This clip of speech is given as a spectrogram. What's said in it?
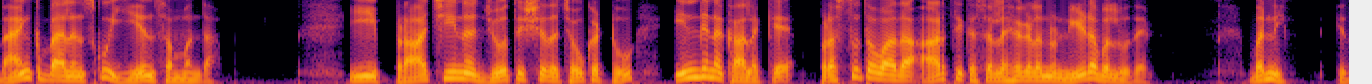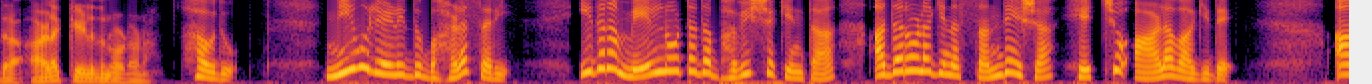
ಬ್ಯಾಂಕ್ ಬ್ಯಾಲೆನ್ಸ್ಗೂ ಏನ್ ಸಂಬಂಧ? ಈ ಪ್ರಾಚೀನ ಜ್ಯೋತಿಷ್ಯದ ಚೌಕಟ್ಟು ಇಂದಿನ ಕಾಲಕ್ಕೆ ಪ್ರಸ್ತುತವಾದ ಆರ್ಥಿಕ ಸಲಹೆಗಳನ್ನು ನೀಡಬಲ್ಲುದೆ. ಬನ್ನಿ, ಇದರ ಆಳಕ್ಕೆ ಇಳಿದು ನೋಡೋಣ. ಹೌದು, ನೀವು ಹೇಳಿದ್ದು ಬಹಳ ಸರಿ. ಇದರ ಮೇಲ್ನೋಟದ ಭವಿಷ್ಯಕ್ಕಿಂತ ಅದರೊಳಗಿನ ಸಂದೇಶ ಹೆಚ್ಚು ಆಳವಾಗಿದೆ. ಆ,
